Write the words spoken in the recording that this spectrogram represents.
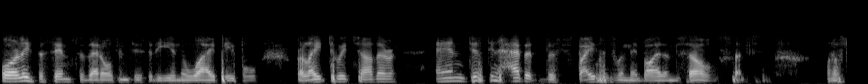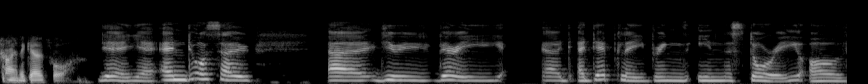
or at least a sense of that authenticity in the way people relate to each other and just inhabit the spaces when they're by themselves. That's what I was trying to go for. Yeah, yeah, and also uh, you very uh, adeptly bring in the story of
